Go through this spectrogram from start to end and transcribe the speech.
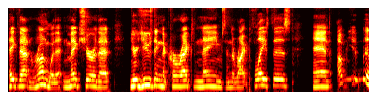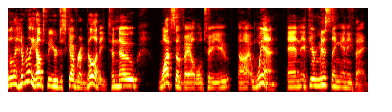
take that and run with it and make sure that you're using the correct names in the right places and uh, it really helps with your discoverability to know what's available to you uh, when and if you're missing anything.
